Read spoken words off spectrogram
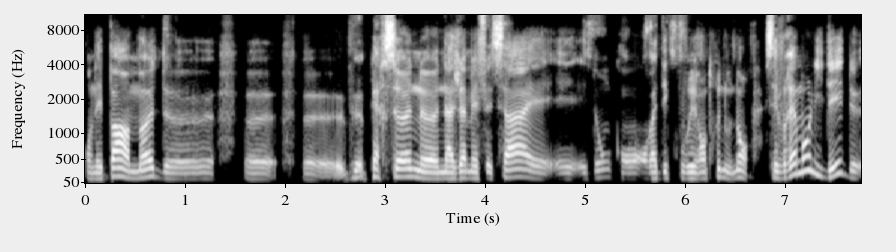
On n'est pas en mode euh, personne n'a jamais fait ça et, donc on, va découvrir entre nous. Non, c'est vraiment l'idée de,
